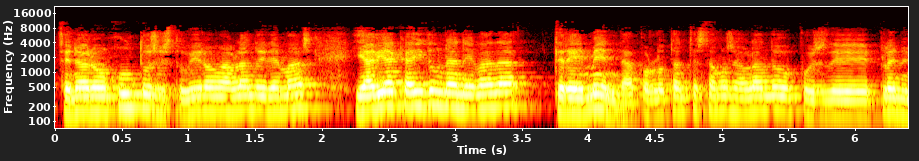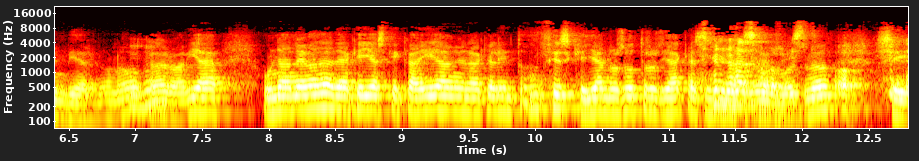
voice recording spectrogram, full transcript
cenaron juntos, estuvieron hablando y demás. Y había caído una nevada tremenda, por lo tanto estamos hablando pues de pleno invierno, ¿no? Claro, había una nevada de aquellas que caían en aquel entonces que ya nosotros ya casi no vemos, ¿no? Sí.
